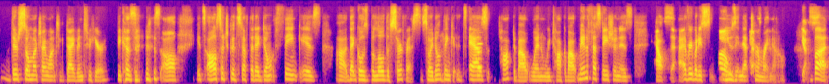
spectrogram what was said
there's so much I want to dive into here because it is all it's all such good stuff that I don't think is uh, that goes below the surface. So I don't think it's as talked about when we talk about manifestation is out. Everybody's Oh, using that yes. term right now, Yes. but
